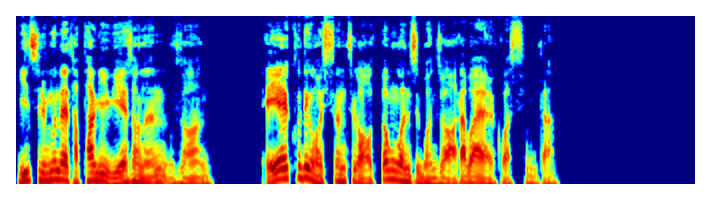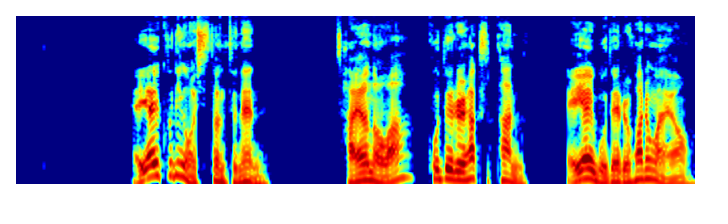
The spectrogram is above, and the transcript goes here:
이 질문에 답하기 위해서는 우선 AI 코딩 어시스턴트가 어떤 건지 먼저 알아봐야 할 것 같습니다. AI 코딩 어시스턴트는 자연어와 코드를 학습한 AI 모델을 활용하여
